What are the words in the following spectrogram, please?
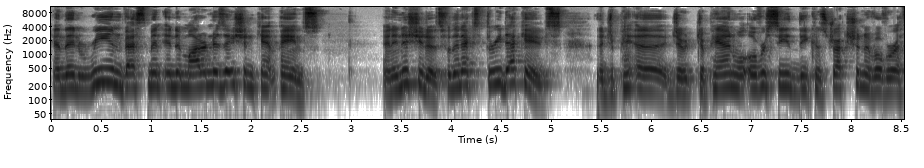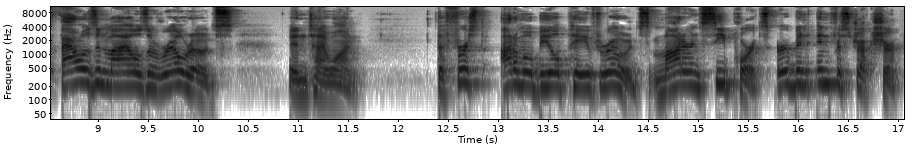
and then reinvestment into modernization campaigns and initiatives for the next three decades. Japan, uh, J- Japan will oversee the construction of over a thousand miles of railroads in Taiwan. The first automobile paved roads, modern seaports, urban infrastructure,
